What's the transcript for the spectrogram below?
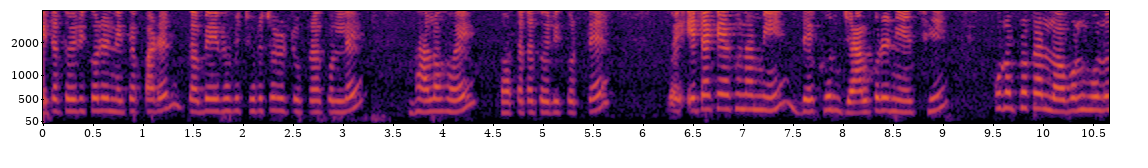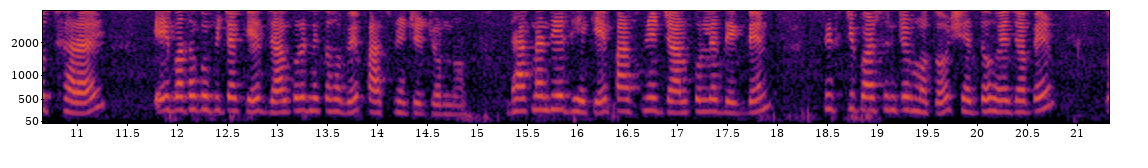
এটা তৈরি করে নিতে পারেন। তবে এভাবে ছোট ছোট টুকরা করলে ভালো হয় ভর্তাটা তৈরি করতে। তো এটাকে এখন আমি দেখুন জাল করে নিয়েছি। কোনো প্রকার লবণ, হলুদ ছাড়াই এই বাঁধাকপিটাকে জাল করে নিতে হবে পাঁচ মিনিটের জন্য। ঢাকনা দিয়ে ঢেকে পাঁচ মিনিট জাল করলে দেখবেন সিক্সটি পার্সেন্টের মতো সেদ্ধ হয়ে যাবে। তো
